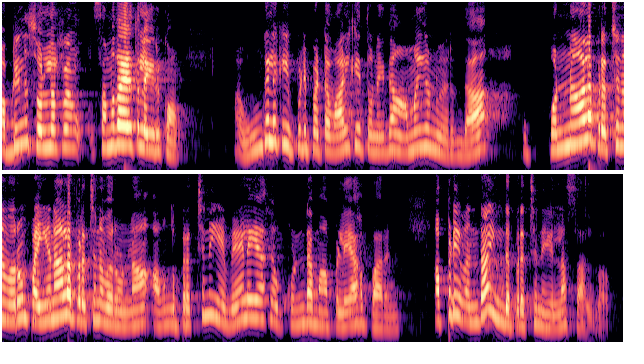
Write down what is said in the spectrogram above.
அப்படின்னு சொல்லுற சமுதாயத்தில் இருக்கோம். உங்களுக்கு இப்படிப்பட்ட வாழ்க்கை துணை தான் அமையணும் இருந்தா பொண்ணால பிரச்சனை வரும் பையனால பிரச்சனை வரும்னா அவங்க பிரச்சனையை வேலையாக கொண்ட மாப்பிள்ளையாக பாருங்க. அப்படி வந்தா இந்த பிரச்சனையெல்லாம் சால்வ் ஆகும்.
